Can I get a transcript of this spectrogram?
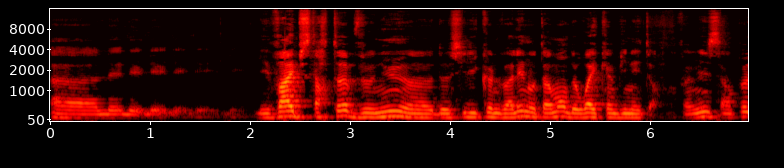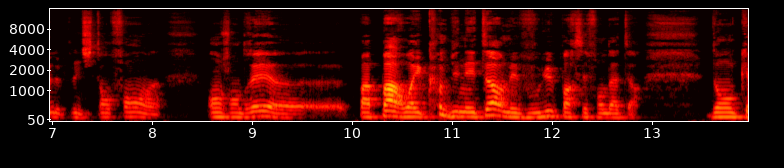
les, les, vibes start-up venus de Silicon Valley, notamment de Y Combinator. The Family, c'est un peu le petit enfant engendré, pas par Y Combinator, mais voulu par ses fondateurs. Donc,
